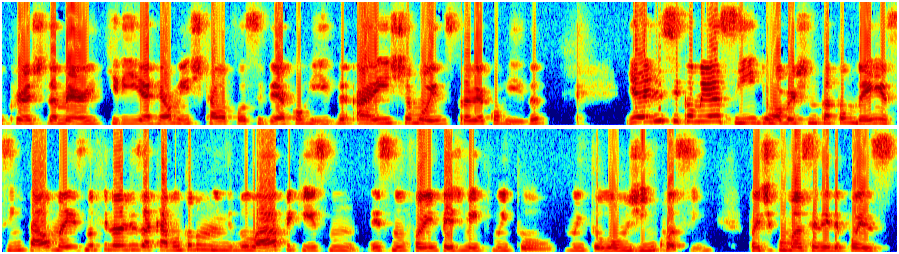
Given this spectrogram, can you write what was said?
o crush da Mary queria realmente que ela fosse ver a corrida. Aí chamou eles pra ver a corrida. E aí eles ficam meio assim, que o Robert não tá tão bem assim tal, mas no final eles acabam todo mundo indo lá, porque isso não, isso não foi um impedimento muito, muito longínquo assim. Foi tipo uma cena e depois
